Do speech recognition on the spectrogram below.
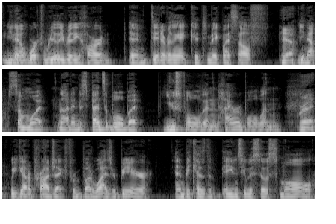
you know, worked really, really hard and did everything I could to make myself, Yeah. you know, somewhat not indispensable, but useful and hireable. And Right. we got a project for Budweiser beer. And because the agency was so small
